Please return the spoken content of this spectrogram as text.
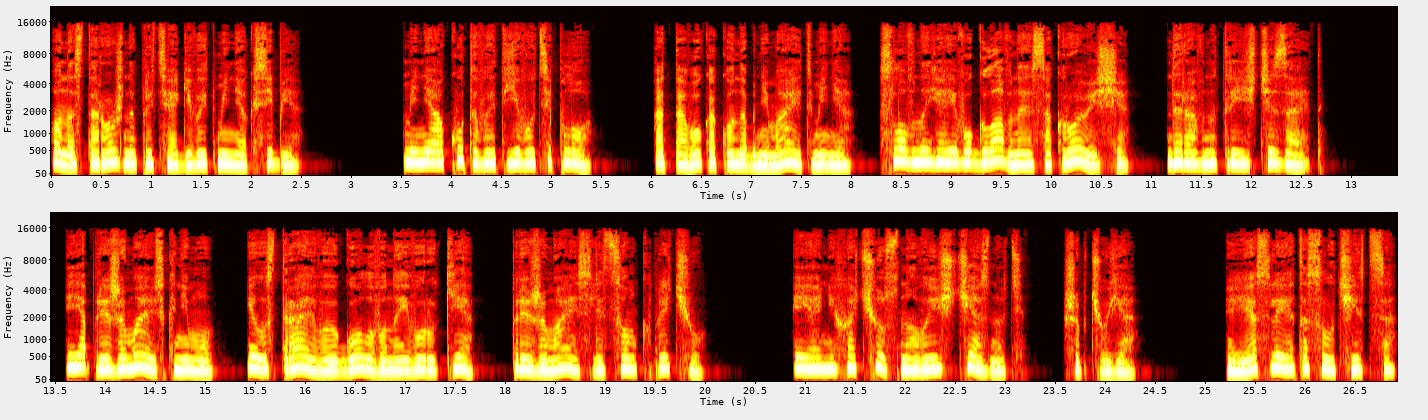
он осторожно притягивает меня к себе. Меня окутывает его тепло. От того, как он обнимает меня, словно я его главное сокровище, дыра внутри исчезает. Я прижимаюсь к нему и устраиваю голову на его руке, прижимаясь лицом к плечу. «Я не хочу снова исчезнуть», — шепчу я. «Если это случится,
